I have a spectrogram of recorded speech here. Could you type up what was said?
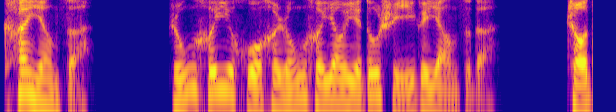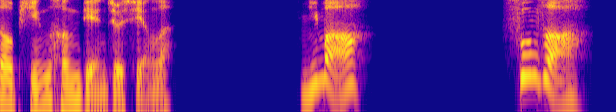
看样子，融合异火和融合妖液都是一个样子的，找到平衡点就行了。尼玛，疯子啊！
